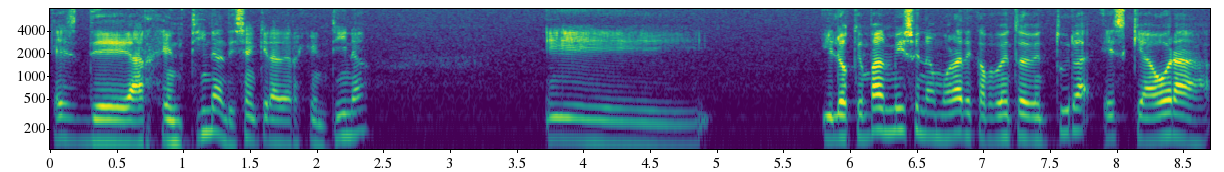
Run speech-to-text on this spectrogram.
es de Argentina, decían que era de Argentina. Y, y lo que más me hizo enamorar de Campamento de Aventura es que ahora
